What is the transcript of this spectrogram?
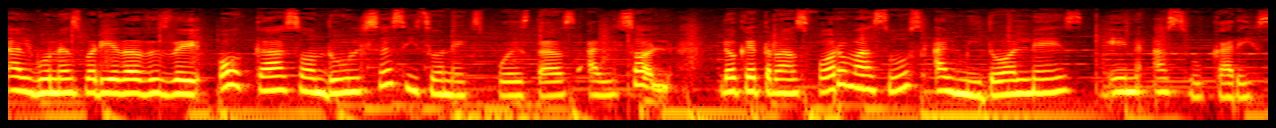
Algunas variedades de oca son dulces y son expuestas al sol, lo que transforma sus almidones en azúcares.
